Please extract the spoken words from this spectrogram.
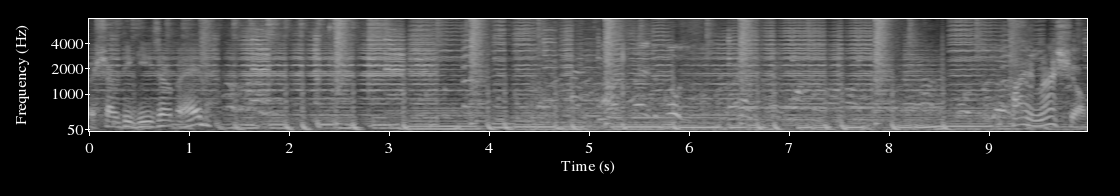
A shouty geezer up ahead. Pie and mash shop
